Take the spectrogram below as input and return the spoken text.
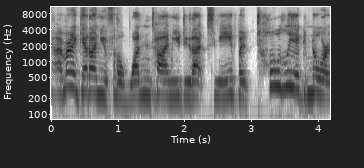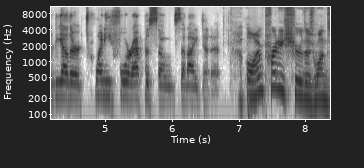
I'm going to get on you for the one time you do that to me, but totally ignore the other 24 episodes that I did it. Oh, I'm pretty sure there's ones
